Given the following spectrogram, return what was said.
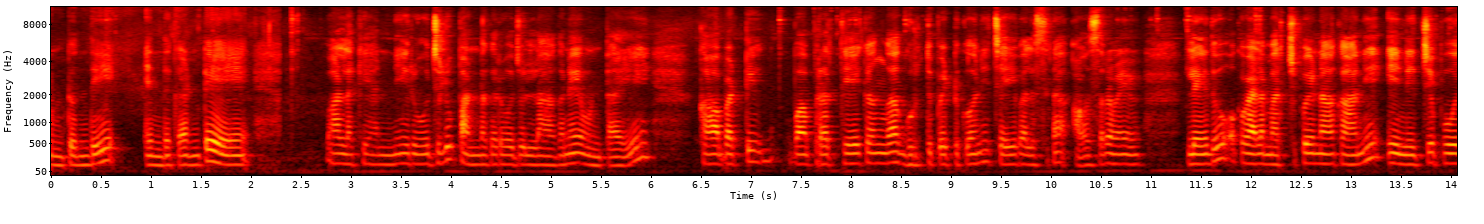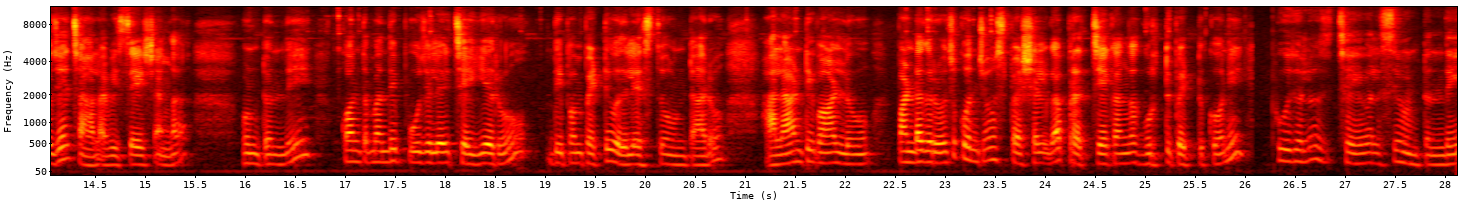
ఉంటుంది. ఎందుకంటే వాళ్ళకి అన్ని రోజులు పండగ రోజుల్లాగానే ఉంటాయి. కాబట్టి ప్రత్యేకంగా గుర్తుపెట్టుకొని చేయవలసిన అవసరమే లేదు. ఒకవేళ మర్చిపోయినా కానీ ఈ నిత్య పూజ చాలా విశేషంగా ఉంటుంది. కొంతమంది పూజలే చెయ్యరు దీపం పెట్టి వదిలేస్తూ ఉంటారు. అలాంటి వాళ్ళు పండగ రోజు కొంచెం స్పెషల్గా ప్రత్యేకంగా గుర్తుపెట్టుకొని పూజలు చేయవలసి ఉంటుంది.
